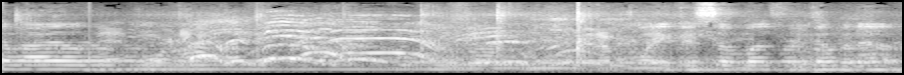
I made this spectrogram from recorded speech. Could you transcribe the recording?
Ohio. Thank you so much for coming out.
